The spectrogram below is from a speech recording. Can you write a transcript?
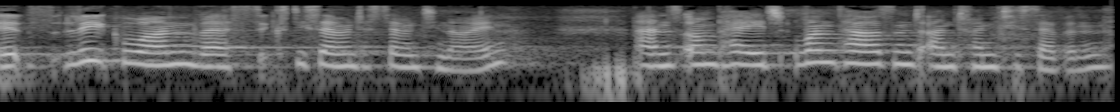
It's Luke 1, verse 67 to 79, and on page 1027.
